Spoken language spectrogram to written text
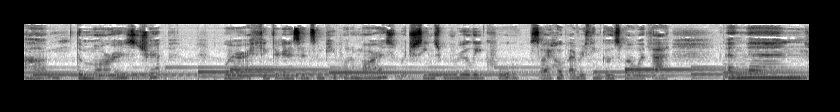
um, the Mars trip, where I think they're gonna send some people to Mars, which seems really cool. So I hope everything goes well with that. And then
